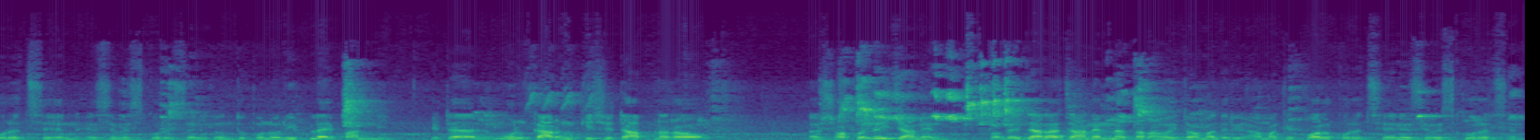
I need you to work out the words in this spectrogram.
করেছেন এস এম এস করেছেন, কিন্তু কোনো রিপ্লাই পাননি। এটার মূল কারণ কি সেটা আপনারাও সকলেই জানেন। তবে যারা জানেন না, তারা হয়তো আমাদের, আমাকে কল করেছেন এস এম এস করেছেন।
